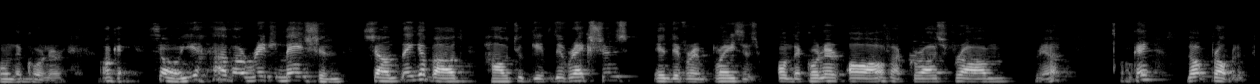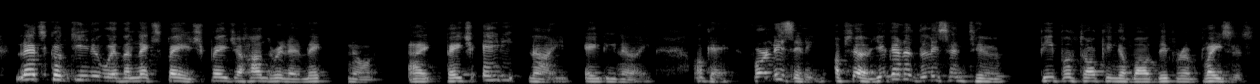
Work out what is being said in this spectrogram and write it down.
On the corner. Okay, so you have already mentioned something about how to give directions in different places on the corner of, across from, yeah? Okay, no problem. Let's continue with the next page, page 108, no, I, page 89, 89. Okay, for listening, observe, you're gonna listen to people talking about different places.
